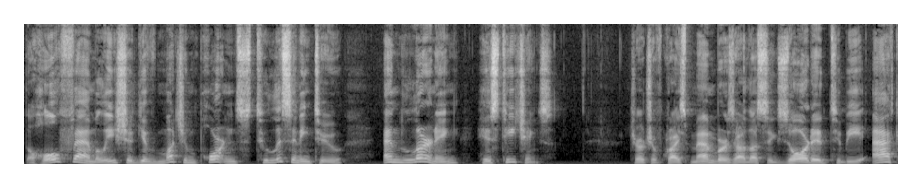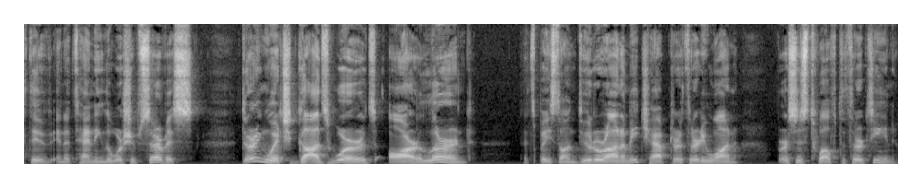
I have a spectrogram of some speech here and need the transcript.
the whole family should give much importance to listening to and learning His teachings. Church of Christ members are thus exhorted to be active in attending the worship service, during which God's words are learned. That's based on Deuteronomy chapter 31, verses 12 to 13.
